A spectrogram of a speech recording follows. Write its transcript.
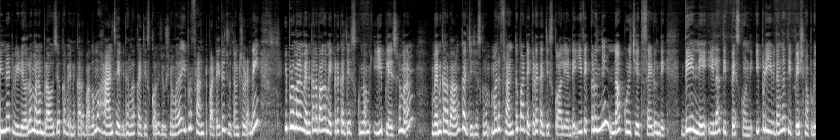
నిన్నటి వీడియోలో మనం బ్లౌజ్ యొక్క వెనకాల భాగము హ్యాండ్స్ ఏ విధంగా కట్ చేసుకోవాలో చూసినాం కదా. ఇప్పుడు ఫ్రంట్ పార్ట్ అయితే చూద్దాం చూడండి. ఇప్పుడు మనం వెనకాల భాగం ఎక్కడ కట్ చేసుకున్నాం? ఈ ప్లేస్లో మనం వెనకాల భాగం కట్ చేసేసుకున్నాం. మరి ఫ్రంట్ పార్ట్ ఎక్కడ కట్ చేసుకోవాలి అంటే ఇది ఎక్కడుంది? నా కుడి చేతి సైడ్ ఉంది. దీన్ని ఇలా తిప్పేసుకోండి. ఇప్పుడు ఈ విధంగా తిప్పేసినప్పుడు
